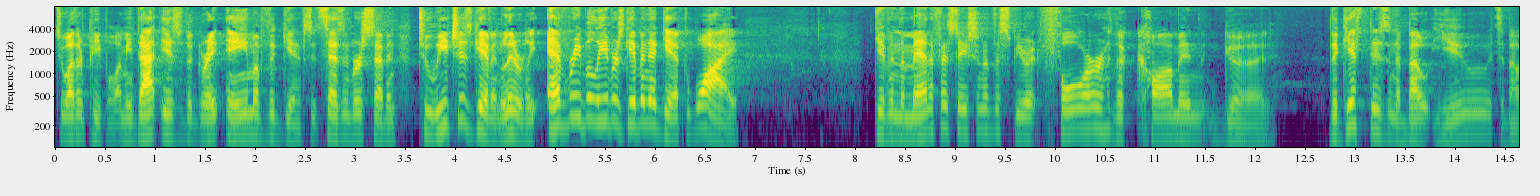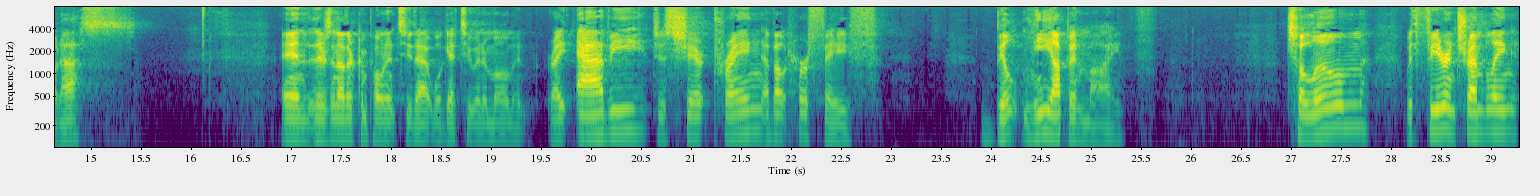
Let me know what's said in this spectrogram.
to other people. I mean, that is the great aim of the gifts. It says in verse 7 to each is given, literally, every believer is given a gift. Why? Given the manifestation of the Spirit for the common good. The gift isn't about you, it's about us. And there's another component to that we'll get to in a moment, right? Abby just shared, praying about her faith built me up in mine. Chalum, with fear and trembling,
